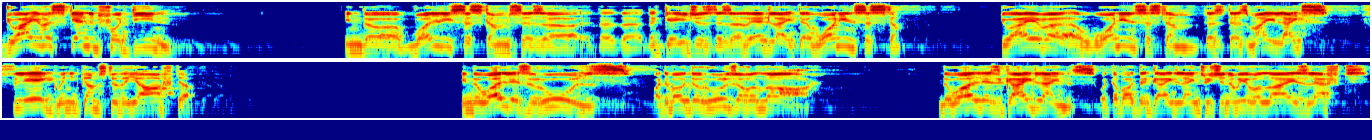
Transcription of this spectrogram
Do I have a standard for deen? In the worldly systems, there's a, the, the, the gauges, there's a red light, a warning system. Do I have a, a warning system? Does, does my lights flag when it comes to the year after. In the world there's rules. What about the rules of Allah? The world has guidelines. What about the guidelines which the Nabi of Allah has left?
